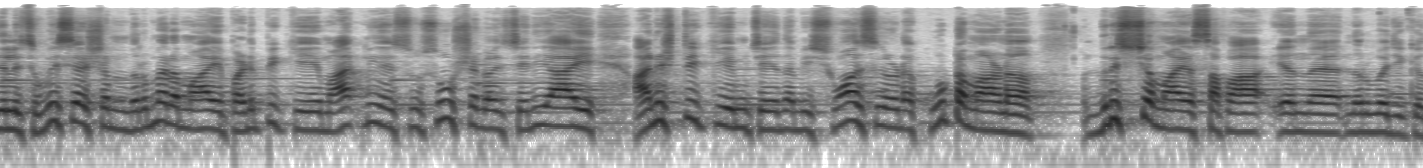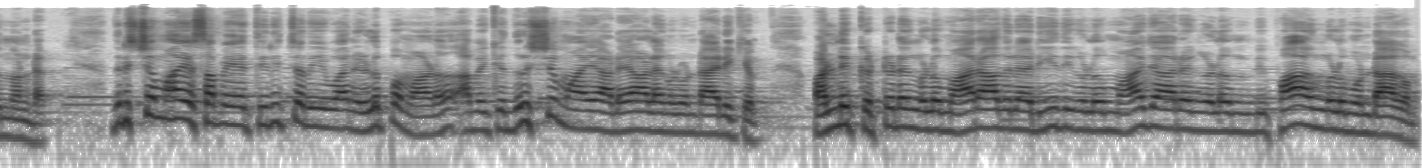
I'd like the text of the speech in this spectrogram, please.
ഇതിൽ സുവിശേഷം നിർമ്മലമായി പഠിപ്പിക്കുകയും ആത്മീയ ശുശ്രൂഷകൾ ശരിയായി അനുഷ്ഠിക്കുകയും ചെയ്യുന്ന വിശ്വാസികളുടെ കൂട്ടമാണ് ദൃശ്യമായ സഭ എന്ന് നിർവചിക്കുന്നുണ്ട്. ദൃശ്യമായ സഭയെ തിരിച്ചറിയുവാൻ എളുപ്പമാണ്. അവയ്ക്ക് ദൃശ്യമായ അടയാളങ്ങൾ ഉണ്ടായിരിക്കും പള്ളി കെട്ടിടങ്ങളും ആരാധന രീതികളും ആചാരങ്ങളും വിഭാഗങ്ങളും ഉണ്ടാകും.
